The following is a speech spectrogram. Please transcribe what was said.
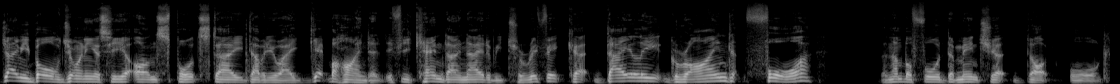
Jamie Ball joining us here on Sports Day WA. Get behind it. If you can donate, it'd be terrific. Uh, daily grind for the number four dementia.org.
